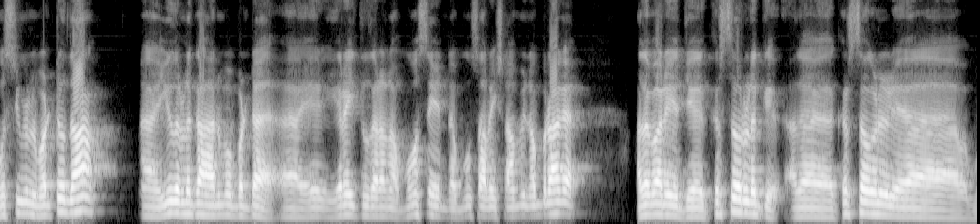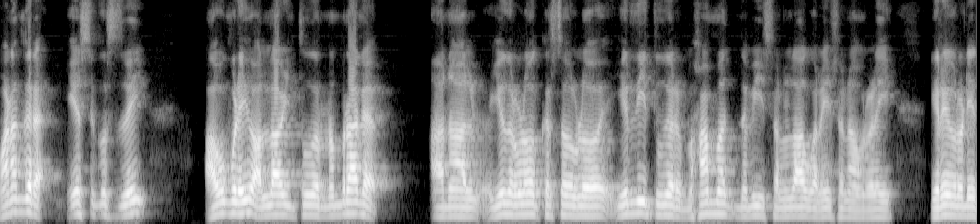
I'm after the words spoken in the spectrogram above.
முஸ்லிம்கள் மட்டும்தான் யூதர்களுக்காக அனுப்பப்பட்ட இறை தூதரான மோசே என்ற மூசா அலை இஸ்லாமை நம்புகிறாங்க அதே மாதிரி கிறிஸ்தவர்களுக்கு அதை கிறிஸ்தவர்கள் வணங்குற இயேசு கிறிஸ்துவை அவங்களையும் அல்லாவின் தூதர் நம்புகிறாங்க ஆனால் யூதர்களோ கிறிஸ்தவர்களோ இறுதி தூதர் முகமது நபி சல்லாஹூ அலேஸ்வன் அவர்களை இறைவருடைய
